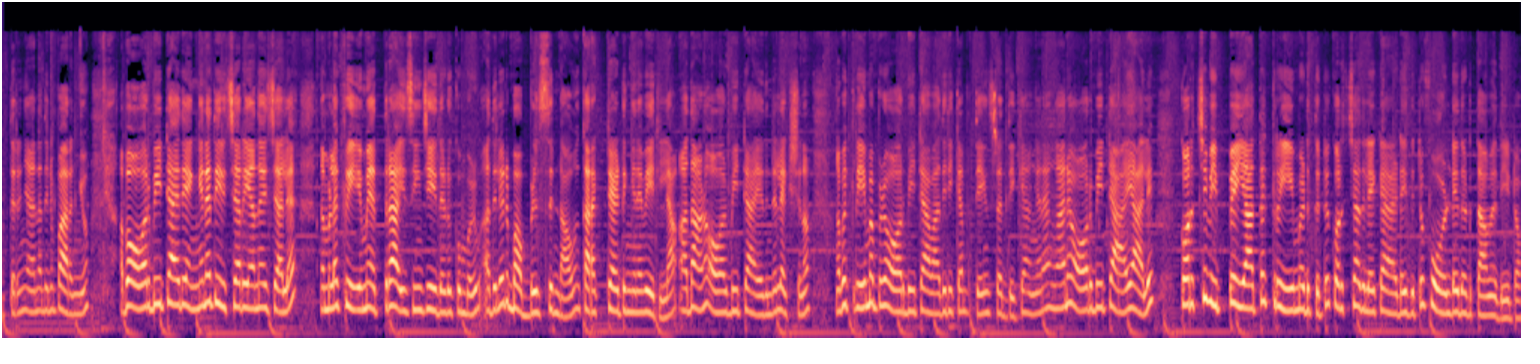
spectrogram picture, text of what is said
ഉത്തരം ഞാൻ അതിന് പറഞ്ഞു. അപ്പോൾ ഓവർ ബീറ്റ് ആയത് എങ്ങനെ തിരിച്ചറിയാമെന്ന് വെച്ചാൽ നമ്മൾ ക്രീം എത്ര ഐസിങ് ചെയ്തെടുക്കുമ്പോഴും അതിലൊരു ബബിൾസ് ഉണ്ടാവും. കറക്റ്റായിട്ട് ഇങ്ങനെ വരില്ല. അതാണ് ഓവർ ബീറ്റ് ആയതിന്റെ ലക്ഷണം. അപ്പോൾ ക്രീം എപ്പോഴും ഓവർ ബീറ്റ് ആവാതിരിക്കാൻ പ്രത്യേകം ശ്രദ്ധിക്കുക. അങ്ങനെ അങ്ങനെ ഓവർ ബീറ്റ് ആയാൽ കുറച്ച് വിപ്പ് ചെയ്യാത്ത ക്രീം എടുത്തിട്ട് കുറച്ച് അതിലേക്ക് ആഡ് ചെയ്തിട്ട് ഫോൾഡ് ചെയ്തെടുത്താൽ മതി കേട്ടോ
